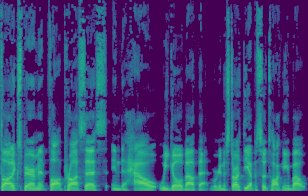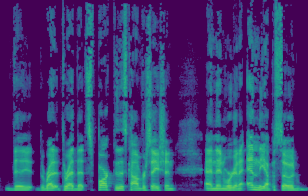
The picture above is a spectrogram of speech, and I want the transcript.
thought experiment, thought process into how we go about that. We're going to start the episode talking about the the Reddit thread that sparked this conversation, and then we're going to end the episode.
